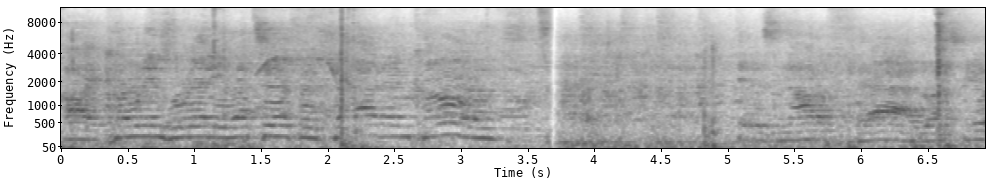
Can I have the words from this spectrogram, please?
Alright, cone is ready. Let's hear it for Thad and cone. It is not a fad. Let's hear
